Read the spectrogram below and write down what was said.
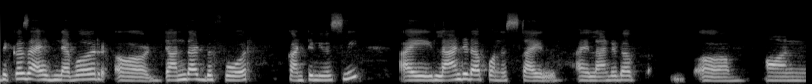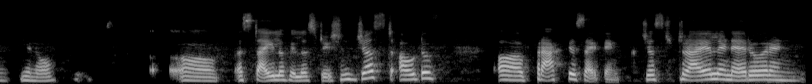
because i had never uh, done that before continuously i landed up on a style. I landed up um, on you know uh, a style of illustration just out of uh, practice i think. Just trial and error and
